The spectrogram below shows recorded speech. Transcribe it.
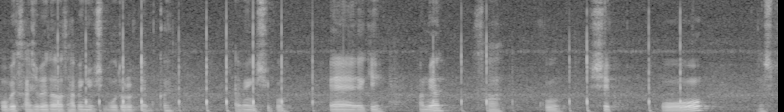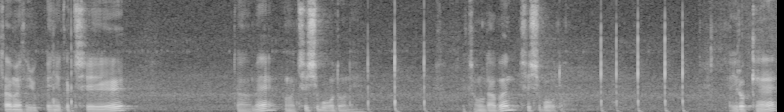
540에서 465도를 빼볼까요? 465 빼기. 하면 4, 9, 15 13에서 6 빼니까 7 그다음에 어, 75도네. 정답은 75도. 이렇게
